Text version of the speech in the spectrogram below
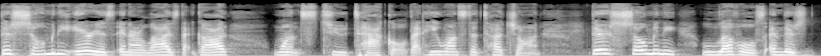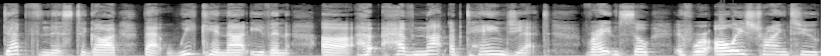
There's so many areas in our lives that God wants to tackle, that He wants to touch on. There's so many levels and there's depthness to God that we cannot even uh, ha- have not obtained yet, right? And so if we're always trying to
